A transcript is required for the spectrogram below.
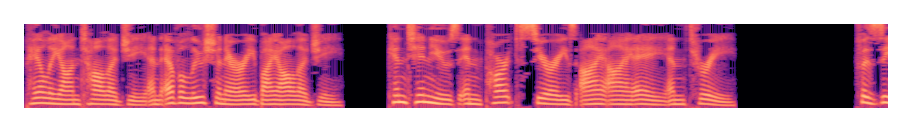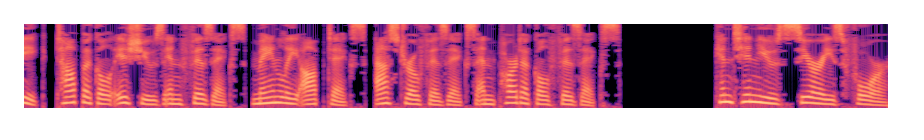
Paleontology and Evolutionary Biology. Continues in part Series IIA and 3 Physique, topical issues in physics mainly optics, astrophysics and particle physics. Continues Series 4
